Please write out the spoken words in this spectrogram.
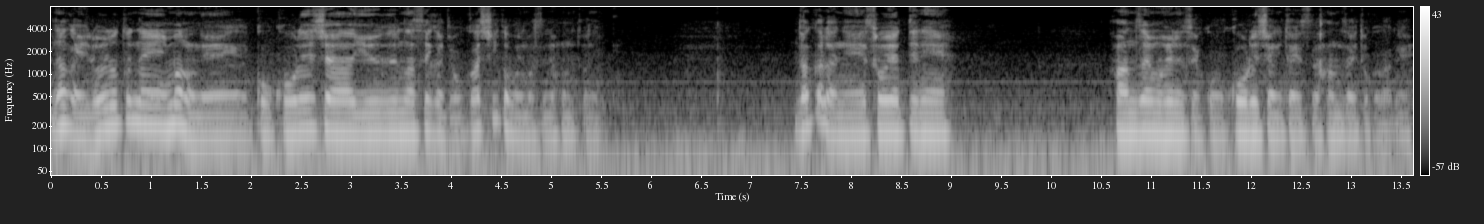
なんかいろいろとね今のねこう高齢者優遇な世界っておかしいと思いますね本当に。だからねそうやってね犯罪も増えるんですよ。こう高齢者に対する犯罪とかがね。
